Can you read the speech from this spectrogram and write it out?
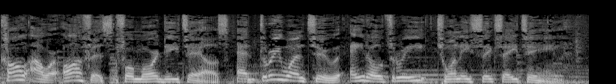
Call our office for more details at 312 803 2618.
